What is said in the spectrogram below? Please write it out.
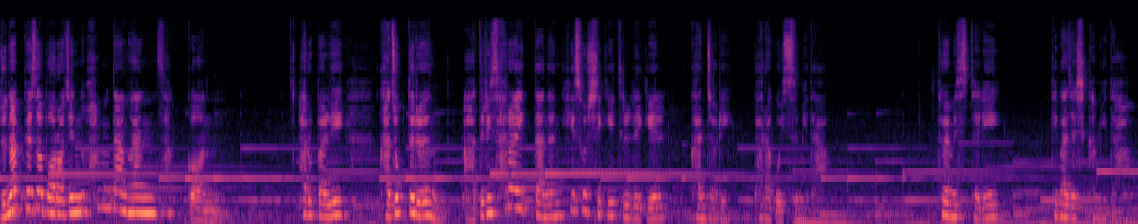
눈앞에서 벌어진 황당한 사건. 하루빨리 가족들은 아들이 살아있다는 희소식이 들리길 간절히 바라고 있습니다. 토요미스테리 디바제식합니다.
